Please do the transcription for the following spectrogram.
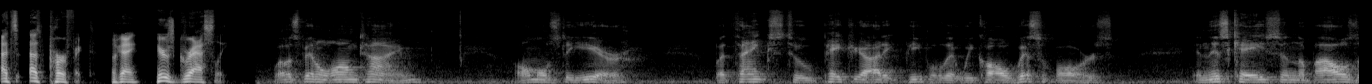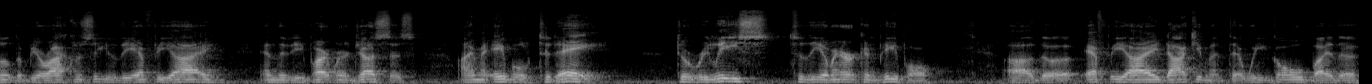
That's that's perfect. Okay, here's Grassley. Well, it's been a long time almost a year. But thanks to patriotic people that we call whistleblowers, in this case, in the bowels of the bureaucracy of the FBI and the Department of Justice, I'm able today to release to the American people uh, the FBI document that we go by the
